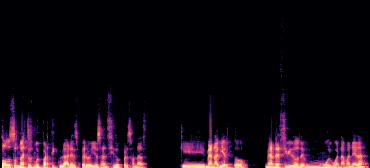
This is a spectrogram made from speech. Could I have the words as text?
todos son maestros muy particulares, pero ellos han sido personas que me han abierto, me han recibido de muy buena manera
